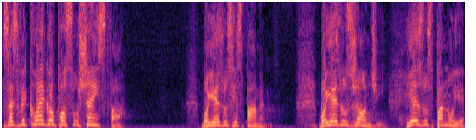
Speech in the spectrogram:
Ze zwykłego posłuszeństwa, bo Jezus jest Panem, bo Jezus rządzi, Jezus panuje.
